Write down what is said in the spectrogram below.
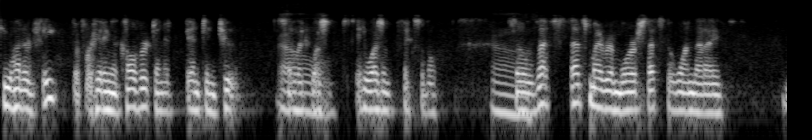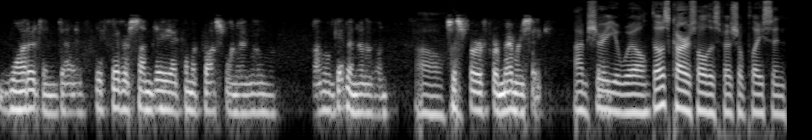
few hundred feet before hitting a culvert, and it bent in two. So oh. it wasn't it wasn't fixable. Oh. So that's that's my remorse. That's the one that I wanted, and uh, if ever someday I come across one, I will I will get another one. Oh, just for for memory's sake. I'm sure you will. Those cars hold a special place in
